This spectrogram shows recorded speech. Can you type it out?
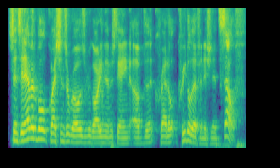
since inevitable questions arose regarding the understanding of the creedal, creedal definition itself.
